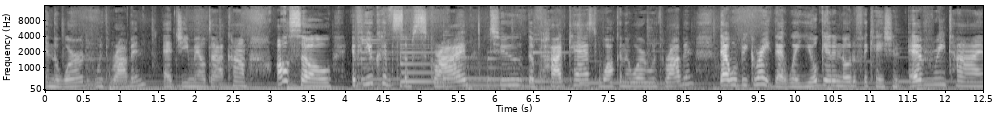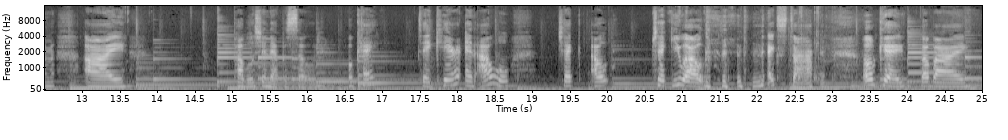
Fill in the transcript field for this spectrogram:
in the word with robin at gmail.com also if you could subscribe to the podcast walk in the word with robin that would be great. That way you'll get a notification every time i publish an episode. Okay? Take care and i will check out check you out next time. Okay bye bye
